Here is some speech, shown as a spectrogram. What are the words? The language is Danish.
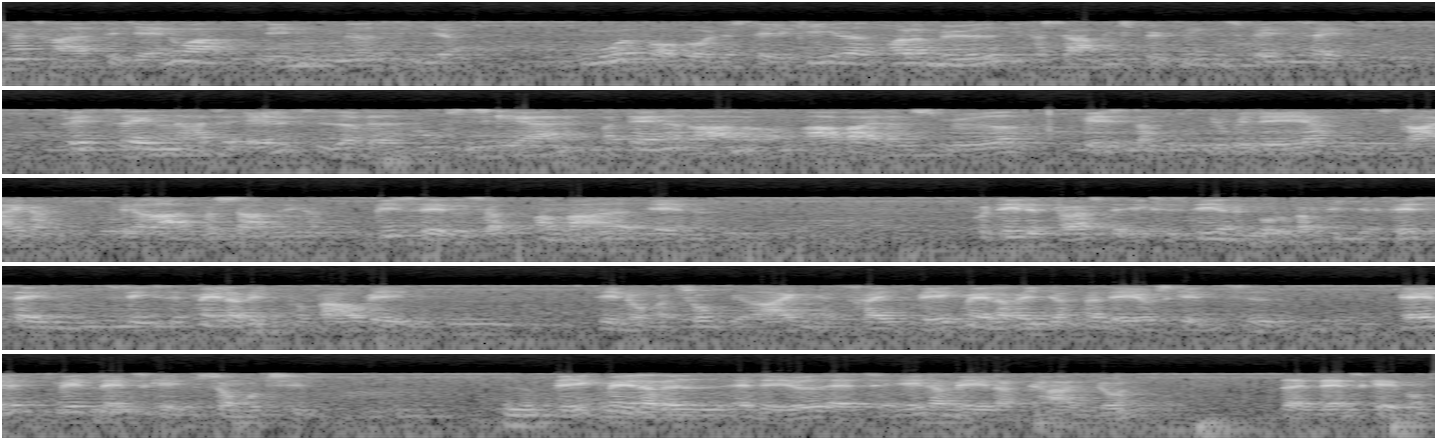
31. januar 1904. Murforbundets delegerede holder møde i forsamlingsbygningens festsal. Festsalen har til alle tider været husets kerne og dannet ramme om arbejdernes møder, fester, jubilæer, strejker, generalforsamlinger, bisættelser og meget andet. På dette første eksistens Vægmaleriet er lavet af teatermaler Karl Lund, der landskaber.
